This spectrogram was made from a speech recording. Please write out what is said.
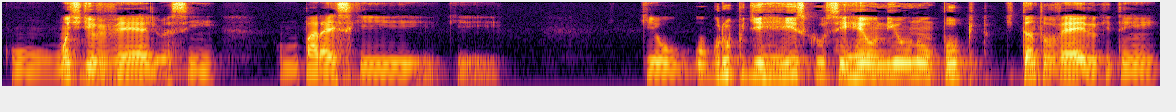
com um monte de velho assim, parece que que que o, o grupo de risco se reuniu num púlpito de tanto velho que tem.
